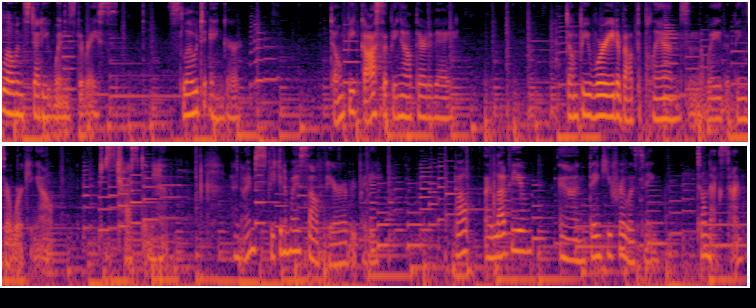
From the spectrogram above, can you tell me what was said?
slow and steady wins the race. Slow to anger. Don't be gossiping out there today. Don't be worried about the plans and the way that things are working out. Just trust in Him. And I'm speaking to myself here, everybody. Well, I love you and thank you for listening. Till next time.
